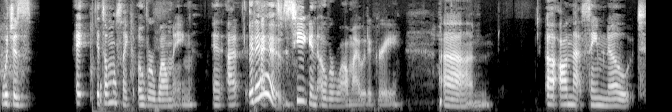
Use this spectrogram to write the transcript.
which is it, it's almost like overwhelming. And I, It I- fatigue and overwhelm. I would agree. Um, uh, on that same note,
